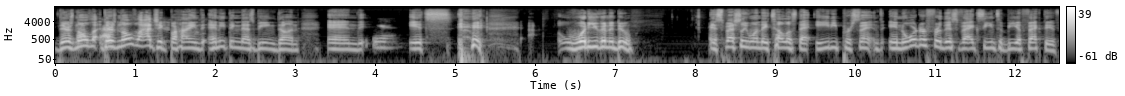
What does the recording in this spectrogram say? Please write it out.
there's no lo- there's no logic behind anything that's being done and Yeah. it's what are you going to do? Especially when they tell us that 80% in order for this vaccine to be effective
